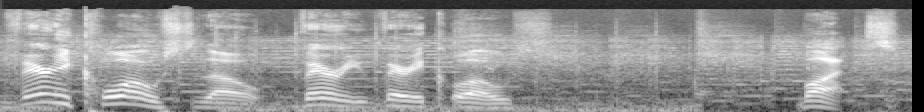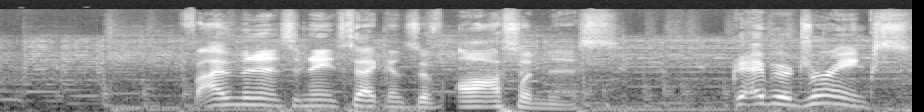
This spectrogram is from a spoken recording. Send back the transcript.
Very close, though. Very, very close. But, five minutes and eight seconds of awesomeness. Grab your drinks,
